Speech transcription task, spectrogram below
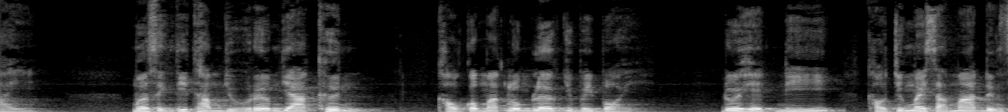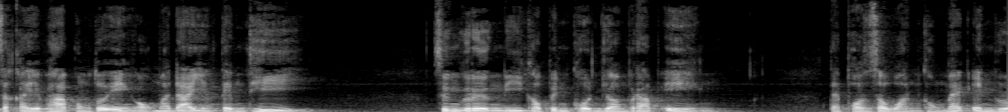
าย เมื่อสิ่งที่ทำอยู่เริ่มยากขึ้น เขาก็มักล้มเลิกอยู่บ่อยๆ ด้วยเหตุนี้เขาจึงไม่สามารถดึงศักยภาพของตัวเองออกมาได้อย่างเต็มที่ ซึ่งเรื่องนี้เขาเป็นคนยอมรับเอง แต่พรสวรรค์ของแม็กเอนโร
